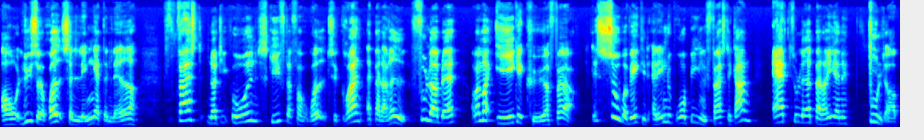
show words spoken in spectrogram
og lyser rød, så længe at den lader. Først når dioden skifter fra rød til grøn, er batteriet fuldt opladt, og man må ikke køre før. Det er super vigtigt, at inden du bruger bilen første gang, at du lader batterierne fuldt op.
